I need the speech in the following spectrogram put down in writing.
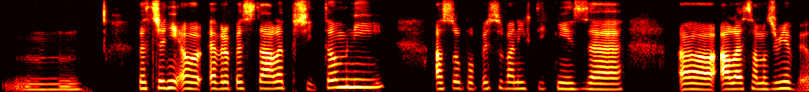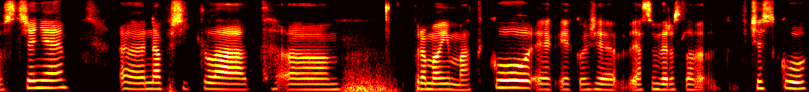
um, ve střední Evropě stále přítomný a jsou popisovaný v té knize, uh, ale samozřejmě vyostřeně. Uh, například uh, pro moji matku, jak, jakože já jsem vyrostla v Česku,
